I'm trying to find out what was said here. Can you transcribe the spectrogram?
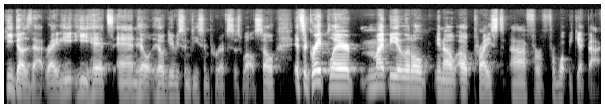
he does that, right? He he hits and he'll he'll give you some decent periffs as well. So it's a great player. Might be a little you know outpriced uh, for for what we get back.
